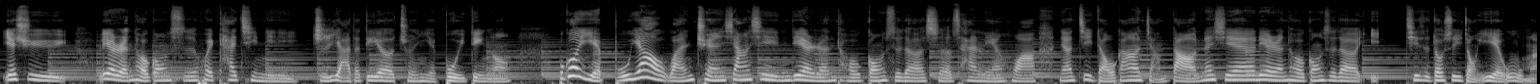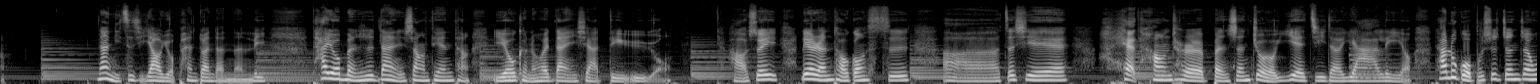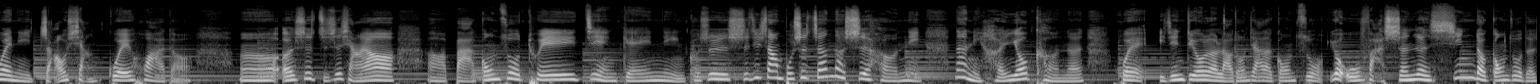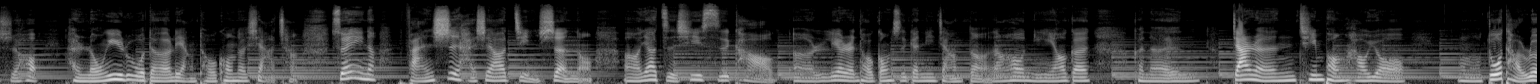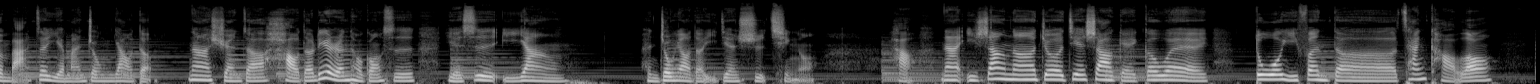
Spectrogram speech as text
也许猎人头公司会开启你职涯的第二春，也不一定哦。不过也不要完全相信猎人头公司的舌灿莲花。你要记得，我刚刚讲到那些猎人头公司的，其实都是一种业务嘛。那你自己要有判断的能力，他有本事带你上天堂，也有可能会带你下地狱哦。好，所以猎人头公司啊，这些 head hunter 本身就有业绩的压力哦。他如果不是真正为你着想规划的。嗯，而是只是想要啊把工作推荐给你，可是实际上不是真的适合你，那你很有可能会已经丢了老东家的工作，又无法胜任新的工作的时候，很容易落得两头空的下场。所以呢，凡事还是要谨慎哦，呃，要仔细思考，呃，猎人头公司跟你讲的，然后你也要跟可能家人、亲朋好友。嗯，多讨论吧，这也蛮重要的。那选择好的猎人头公司也是一样很重要的一件事情哦。好，那以上呢就介绍给各位多一份的参考喽。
